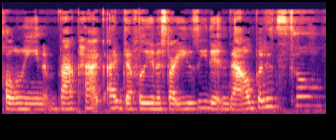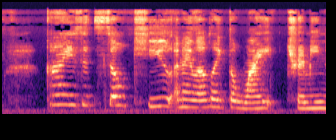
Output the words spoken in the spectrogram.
Halloween backpack. I'm definitely to start using it now, but it's so Guys, it's so cute. And I love like the white trimming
